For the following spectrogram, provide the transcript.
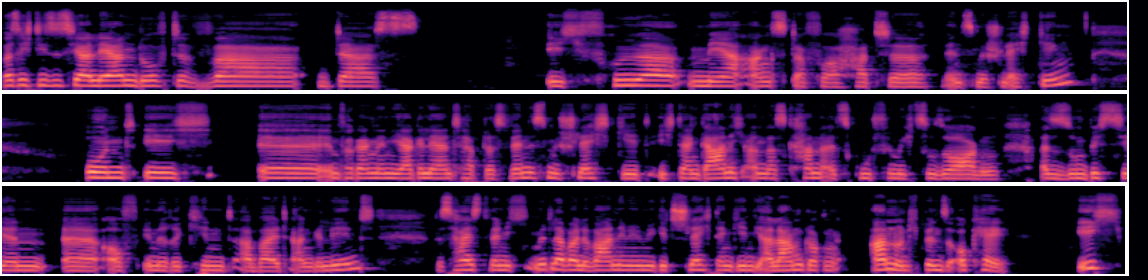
was ich dieses Jahr lernen durfte, war, dass ich früher mehr Angst davor hatte, wenn es mir schlecht ging. Und ich äh, im vergangenen Jahr gelernt habe, dass wenn es mir schlecht geht, ich dann gar nicht anders kann, als gut für mich zu sorgen. Also so ein bisschen äh, auf innere Kindarbeit angelehnt. Das heißt, wenn ich mittlerweile wahrnehme, mir geht's schlecht, dann gehen die Alarmglocken an und ich bin so, okay, ich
